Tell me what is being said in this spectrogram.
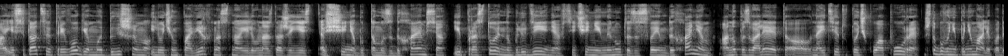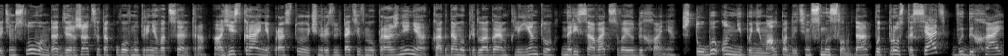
А и в ситуации тревоги мы дышим или очень поверхностно, или у нас даже есть ощущение, будто мы задыхаемся. И простое наблюдение в течение минуты за своим дыханием, оно позволяет э, найти эту точку опоры. Чтобы вы не понимали под этим словом, да, держаться такого внутреннего центра. А есть крайне простое, очень результативное упражнение, когда мы предлагаем клиенту нарисовать свое дыхание, чтобы он не понимал под этим смыслом. Да? Вот просто сядь, выдыхай, вдыхай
